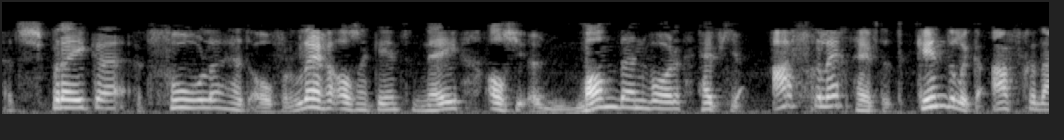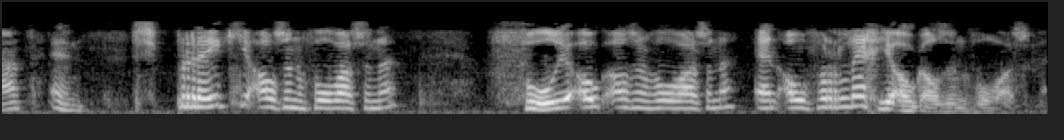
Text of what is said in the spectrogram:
Het spreken, het voelen, het overleggen als een kind. Nee, als je een man bent worden, heb je afgelegd, heeft het kinderlijke afgedaan. En spreek je als een volwassene. Voel je ook als een volwassene. En overleg je ook als een volwassene.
